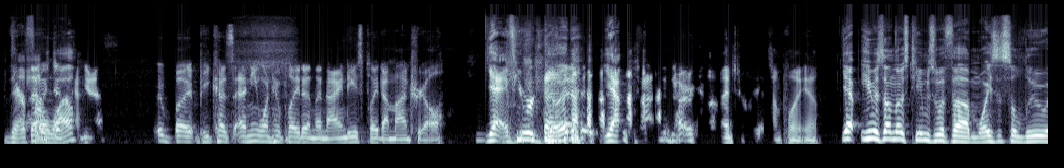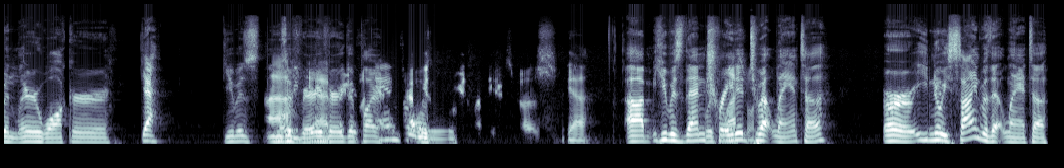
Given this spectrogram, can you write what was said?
There for a while. guess, but because anyone who played in the 90s played on Montreal. Yeah. If you were good. yeah. Eventually, at some point, yeah. Yep. He was on those teams with uh, Moises Alou and Larry Walker. Yeah. He was he was Uh, a very yeah, very good player. Was- Alou. I suppose. Yeah. Um, he was then Where's traded last to Atlanta, or you know, he signed with Atlanta.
